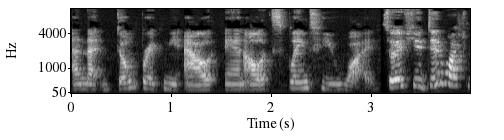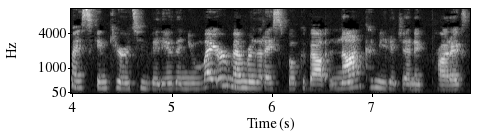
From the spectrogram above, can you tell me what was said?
and that don't break me out and I'll explain to you why. So if you did watch my skincare routine video then you might remember that I spoke about non-comedogenic products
